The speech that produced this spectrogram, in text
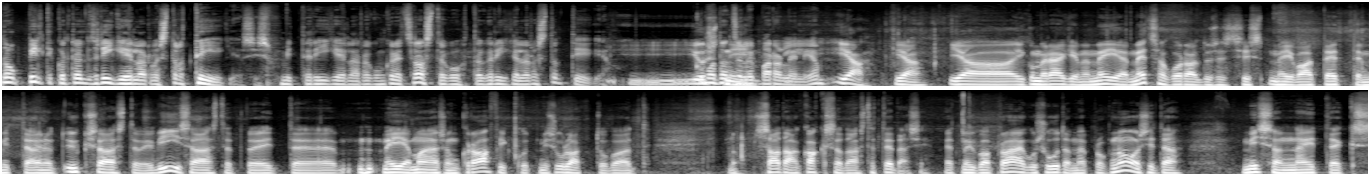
no piltlikult öeldes riigieelarve strateegia siis, mitte riigieelarve konkreetse aasta kohta, aga riigieelarve strateegia. ma võtan selle paralleeli, jah? ja, ja, ja, ja kui me räägime meie metsakorraldusest, siis me ei vaata ette mitte ainult üks aasta või viis aastat, vaid äh, meie majas on graafikud, mis ulatuvad noh, sada, kakssada aastat edasi, et me juba praegu suudame prognoosida, mis on näiteks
